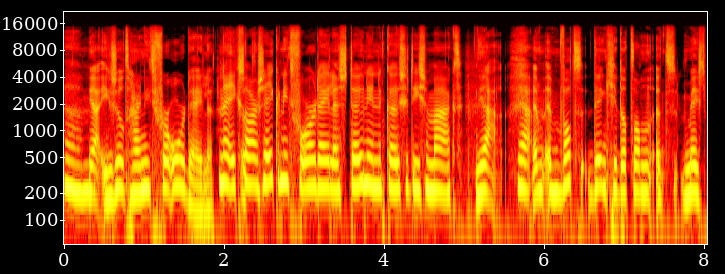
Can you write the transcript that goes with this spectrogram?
um, ja je zult haar niet veroordelen. Nee, ik zal haar zeker niet veroordelen en steunen in de keuze die ze maakt. Ja, ja. En, en wat denk je dat dan het meest,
